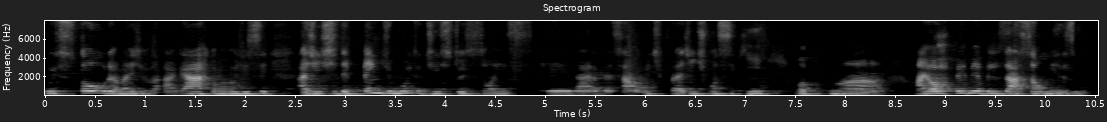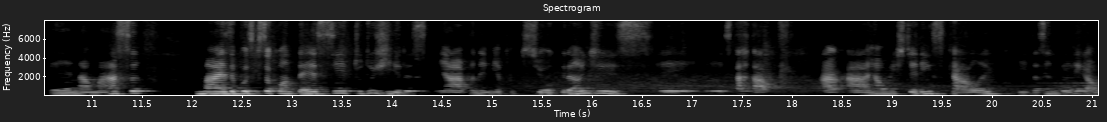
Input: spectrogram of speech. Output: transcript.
O estouro é mais devagar, como eu disse, a gente depende muito de instituições é, da área da saúde para a gente conseguir uma, uma, maior permeabilização mesmo é, na massa mas depois que isso acontece, tudo gira. Assim. A pandemia propiciou grandes é, startups a, a, realmente terem escala e está sendo bem legal.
